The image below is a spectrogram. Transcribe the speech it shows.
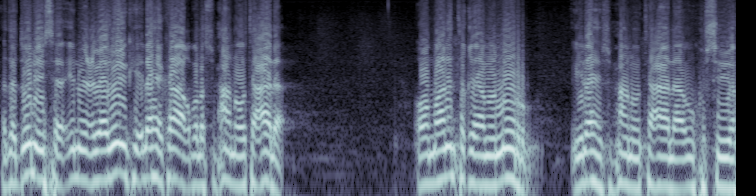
Haddaad doonaysa inuu cibaadooyinka ilaahay kaa aqbalo subxaana wa tacaala oo maalinta qiyaama nuur ilaahay subxaana wa tacaala uu ku siiyo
